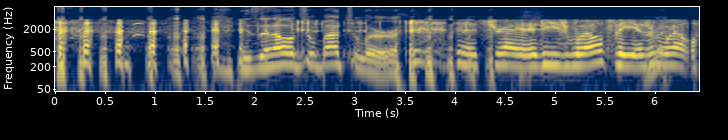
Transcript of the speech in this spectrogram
he's an eligible bachelor. That's right, and he's wealthy as well.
